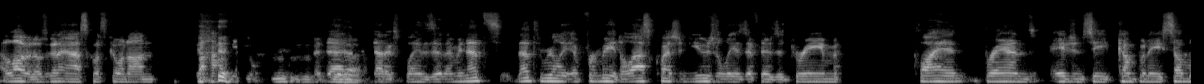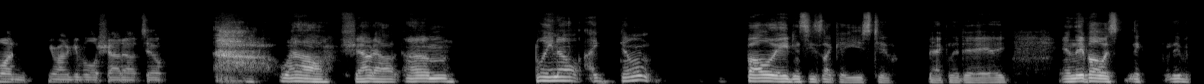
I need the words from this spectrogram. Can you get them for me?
I love it. I was going to ask what's going on behind you, but that yeah. that explains it. I mean, that's that's really it for me. The last question usually is if there's a dream client, brand, agency, company, someone you want to give a little shout out to. wow, shout out. Um, well, you know, I don't follow agencies like I used to back in the day. I, and they've always they, they've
